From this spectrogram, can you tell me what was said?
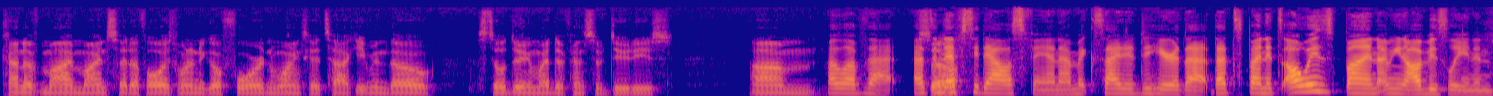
kind of my mindset of always wanting to go forward and wanting to attack, even though still doing my defensive duties. Um, I love that. As an FC Dallas fan, I'm excited to hear that. That's fun. It's always fun. I mean, obviously, in an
